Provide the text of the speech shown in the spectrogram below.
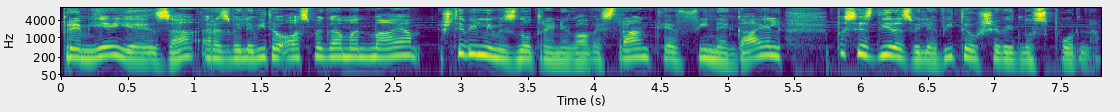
Premijer je za razveljavitev 8. amandmaja, številnim znotraj njegove stranke Fine Gail pa se zdi razveljavitev še vedno sporna.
